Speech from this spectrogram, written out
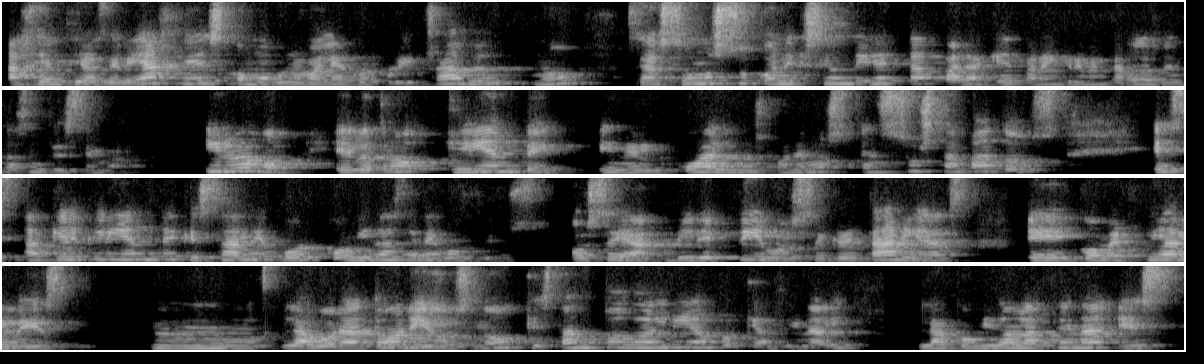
agencias de viajes como Globalia Corporate Travel, ¿no? O sea, somos su conexión directa para qué? Para incrementar las ventas entre semana. Y luego, el otro cliente en el cual nos ponemos en sus zapatos es aquel cliente que sale por comidas de negocios, o sea, directivos, secretarias, eh, comerciales, mm, laboratorios, ¿no? que están todo el día porque al final la comida o la cena es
